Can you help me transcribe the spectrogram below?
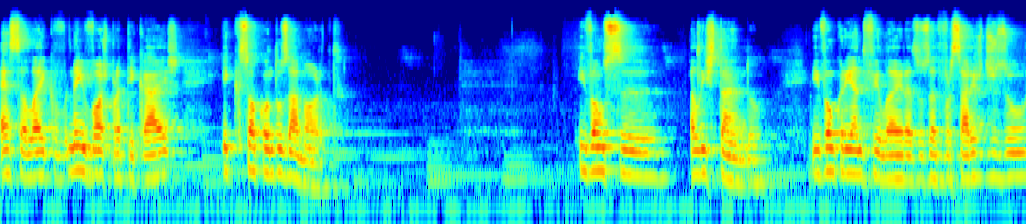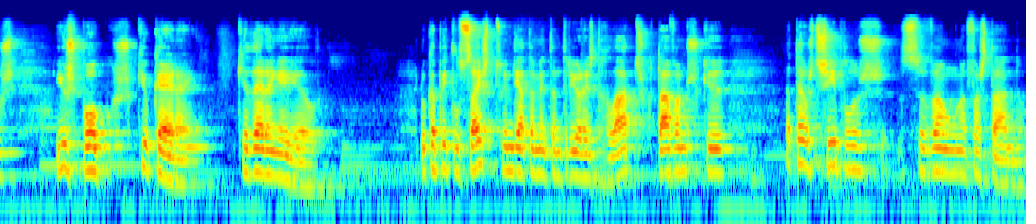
Essa lei que nem vós praticais e que só conduz à morte. E vão-se alistando e vão criando fileiras os adversários de Jesus e os poucos que o querem, que aderem a Ele. No capítulo 6, imediatamente anterior a este relato, escutávamos que até os discípulos se vão afastando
